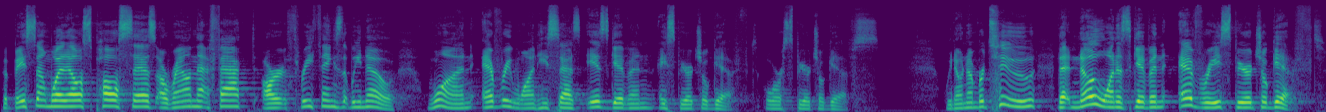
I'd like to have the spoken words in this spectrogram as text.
But based on what else Paul says around that fact are three things that we know. One, everyone, he says, is given a spiritual gift or spiritual gifts. We know, number two, that no one is given every spiritual gift.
